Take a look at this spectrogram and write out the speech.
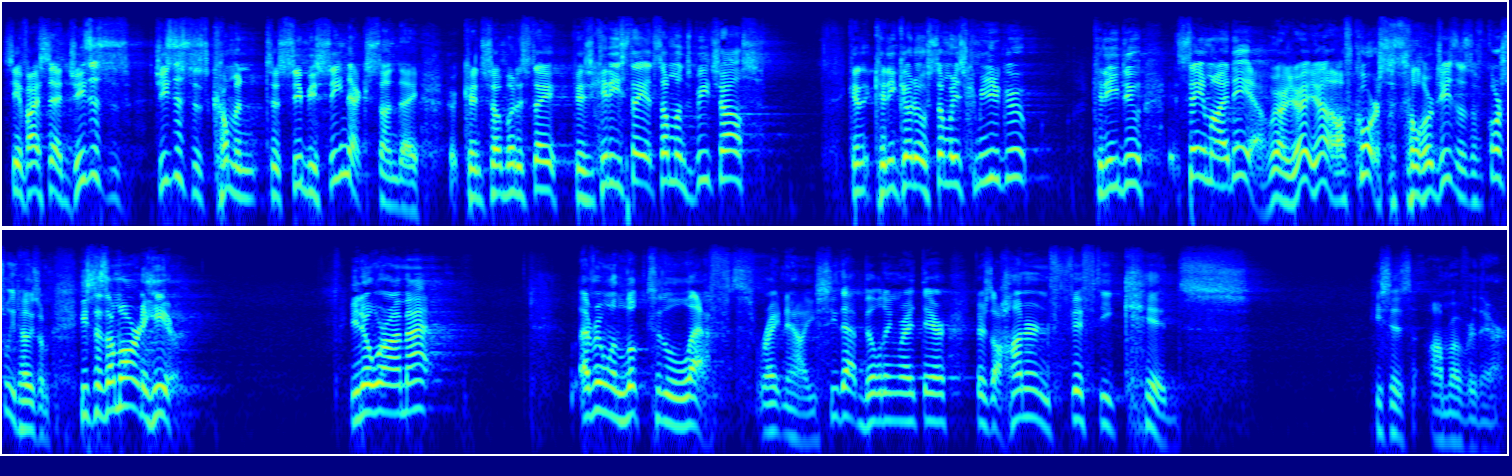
See, if I said Jesus is Jesus is coming to CBC next Sunday, can somebody stay? Can he stay at someone's beach house? Can, can he go to somebody's community group? Can he do same idea? Well, yeah, yeah, of course. It's the Lord Jesus. Of course we'd host him. He says, I'm already here. You know where I'm at? Everyone look to the left right now. You see that building right there? There's 150 kids. He says, I'm over there.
